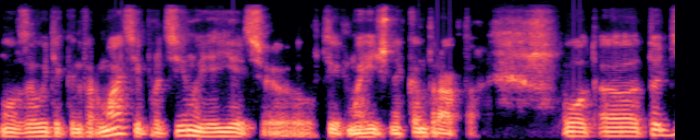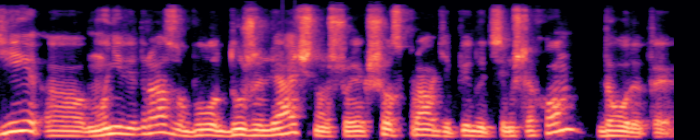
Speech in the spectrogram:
Ну за витік інформації про ціну яєць в тих магічних контрактах. От тоді мені відразу було дуже лячно, що якщо справді підуть цим шляхом доводити,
